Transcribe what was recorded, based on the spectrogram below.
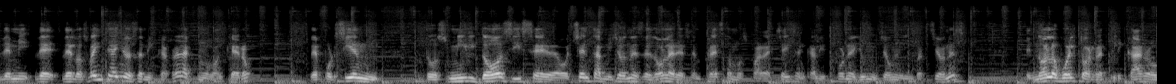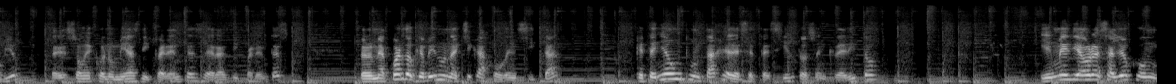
de, los 20 años de mi carrera como banquero, de por sí en 2002 hice 80 millones de dólares en préstamos para Chase en California y un millón en inversiones. No lo he vuelto a replicar, obvio. Eh, son economías diferentes, eras diferentes. Pero me acuerdo que vino una chica jovencita que tenía un puntaje de 700 en crédito y en media hora salió con,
